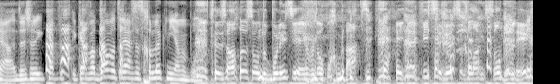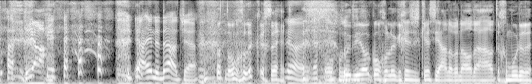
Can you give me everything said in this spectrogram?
Ja, dus ik heb, ik heb wat dat betreft het geluk niet aan mijn broek. Dus alles om de politie heen wordt opgeblazen. En jij fietst rustig langs zonder licht. Ja, Ja, inderdaad, ja. wat ongelukkig zeg. Ja, echt Goed, ongelukkig. wie ook ongelukkig is, is Cristiano Ronaldo. Houdt de gemoederen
